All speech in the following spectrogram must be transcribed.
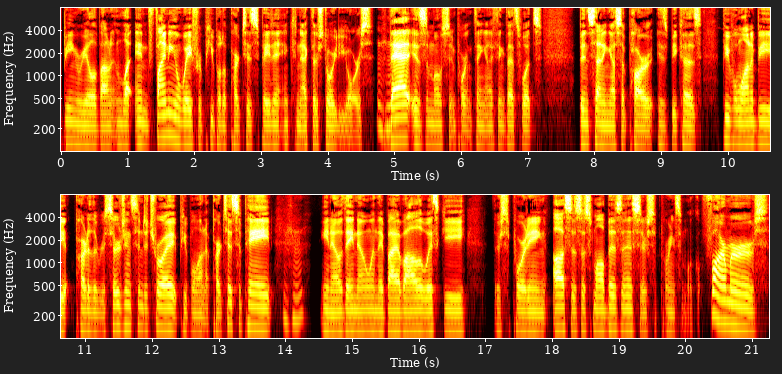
being real about it and, let, and finding a way for people to participate in and connect their story to yours. That is the most important thing. And I think that's what's been setting us apart is because people want to be part of the resurgence in Detroit. People want to participate. Mhm. You know, they know when they buy a bottle of whiskey, they're supporting us as a small business. They're supporting some local farmers,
